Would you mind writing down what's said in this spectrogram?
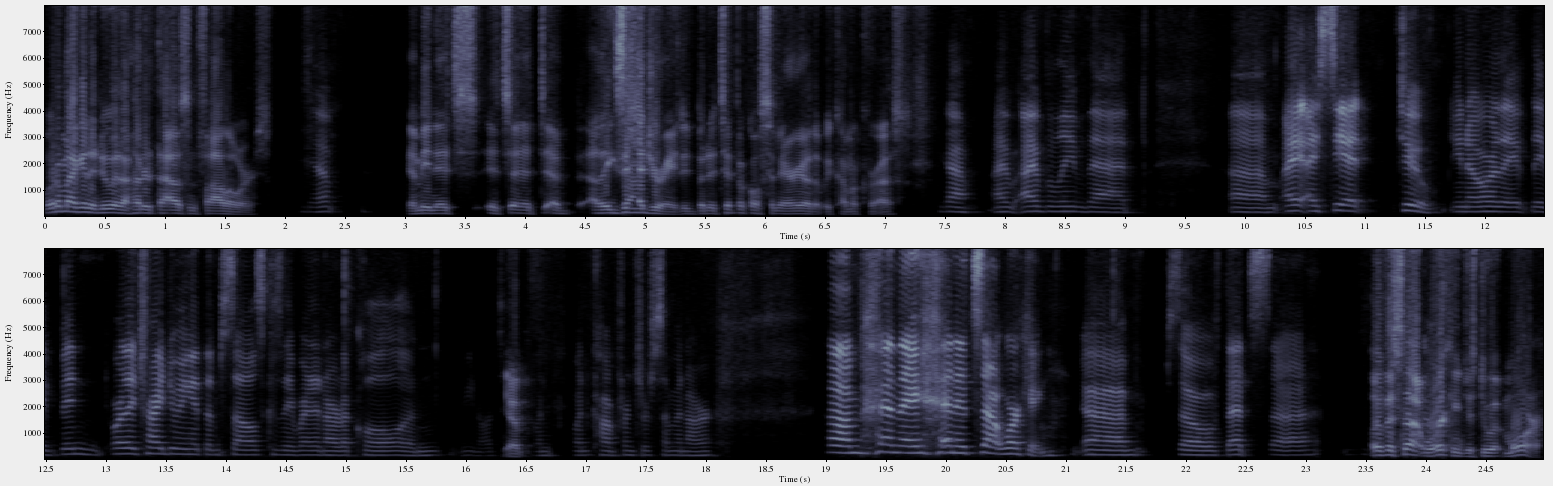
What am I going to do with a hundred thousand followers? yep I mean, it's it's a, a- a exaggerated, but a typical scenario that we come across. yeah i, I believe that um, I, I see it too you know or they, they've been or they tried doing it themselves because they read an article and you know Yep. one, one conference or seminar um, and they and it's not working. Um, so that's uh, Well, if it's not working, just do it more.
